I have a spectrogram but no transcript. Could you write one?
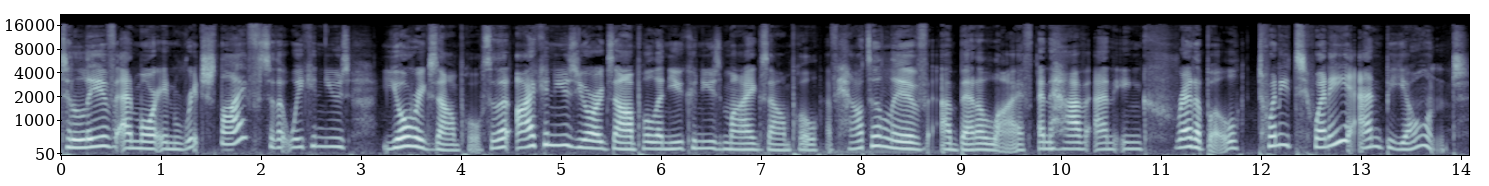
to live a more enriched life so that we can use your example, so that I can use your example and you can use my example of how to live a better life and have an incredible 2020 and beyond.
